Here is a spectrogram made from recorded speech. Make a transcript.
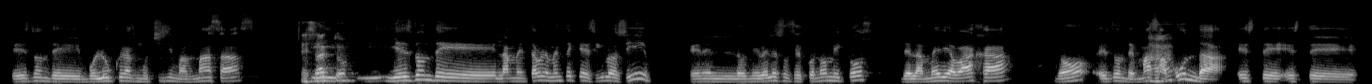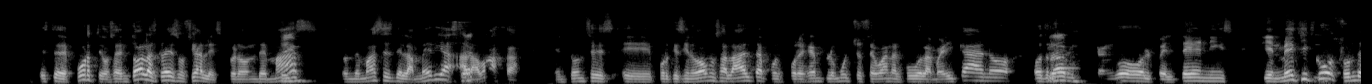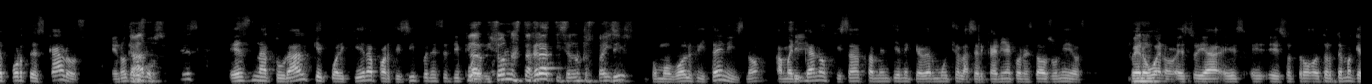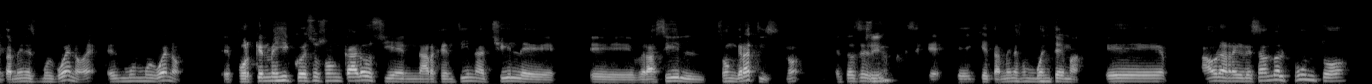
es donde involucras muchísimas masas. Exacto. Y, es donde, lamentablemente hay que decirlo así, en los niveles socioeconómicos de la media baja, ¿no? Es donde más abunda este, este, este deporte, o sea, en todas las clases sociales, pero donde más, donde más es de la media a la baja. Entonces, eh, porque si nos vamos a la alta, pues por ejemplo, muchos se van al fútbol americano, otros al golf, el tenis, que en México son deportes caros. En otros países es natural que cualquiera participe en este tipo claro, de... y son hasta gratis en otros países. como golf y tenis, ¿no? Americano quizás también tiene que ver mucho la cercanía con Estados Unidos. Pero bueno, esto ya es, es, otro, otro tema que también es muy bueno, ¿eh? Es muy, muy bueno. Eh, ¿Por qué en México esos son caros y en Argentina, Chile, eh, Brasil son gratis, ¿no? Entonces, me parece que, también es un buen tema. Eh, ahora, regresando al punto,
